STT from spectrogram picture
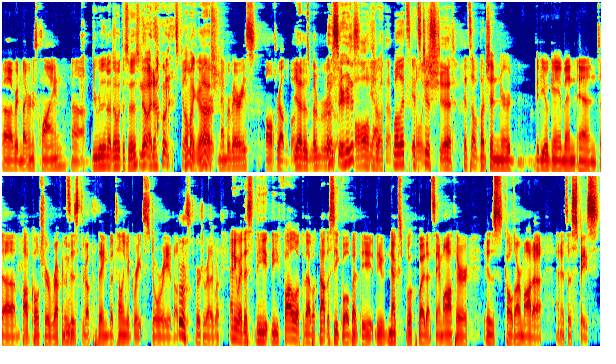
uh, written by Ernest Cline. Um, do you really not know what this is? No, I don't. it's filled Oh my with member- gosh. member berries all throughout the book. Yeah, there's members. Oh, serious? All Yeah. throughout that. Well, book. it's- it's Holy just- shit. it's a bunch of nerd video game and and um, pop culture references throughout the thing, but telling a great story about this virtual reality world. Anyway, this the the follow up to that book, not the sequel, but the the next book by that same author is called Armada, and it's a space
